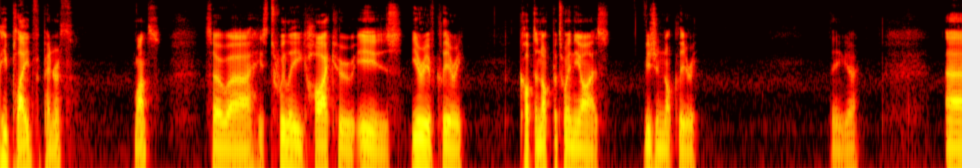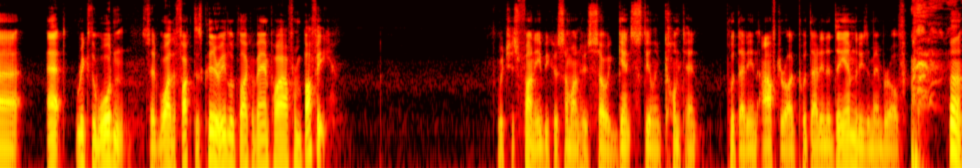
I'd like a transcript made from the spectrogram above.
he played for Penrith once. So uh, his Twileague haiku is Yuri of Cleary. Copped a knock between the eyes. Vision not Cleary. There you go. Uh, at Rick the Warden said, Why the fuck does Cleary look like a vampire from Buffy? Which is funny because someone who's so against stealing content put that in after I'd put that in a DM that he's a member of. Huh.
